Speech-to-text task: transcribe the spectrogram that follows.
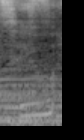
to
